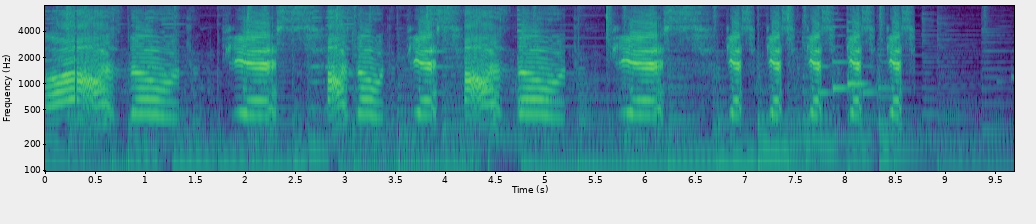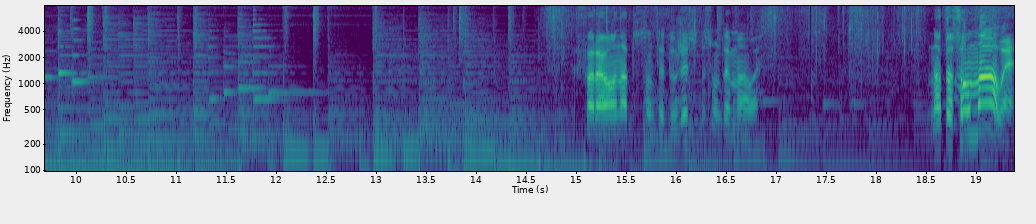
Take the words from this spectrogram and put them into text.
A znowu ten pies! A znowu ten pies! A znowu ten pies! Pies, pies, pies, pies, pies! Faraona to są te duże, czy to są te małe? No to są małe!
